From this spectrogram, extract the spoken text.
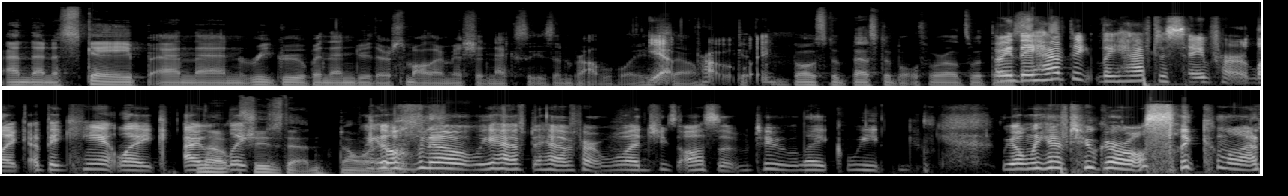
and then escape and then regroup and then do their smaller mission next season, probably. Yeah, so, probably. Both of best of both worlds with this. I mean, they have to. They have to save her. Like they can't. Like I no, like. she's dead. Don't We worry. all know we have to have her. One, she's awesome. Two, like we, we only have two girls. Like, come on.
